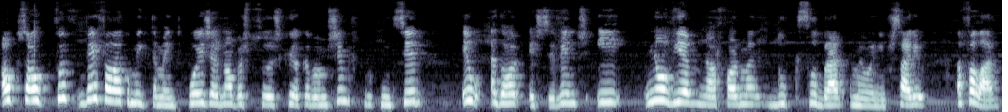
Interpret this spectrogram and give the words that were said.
ao pessoal que foi, veio falar comigo também depois, a novas pessoas que acabamos sempre por conhecer eu adoro estes eventos e não havia melhor forma do que celebrar o meu aniversário a falar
